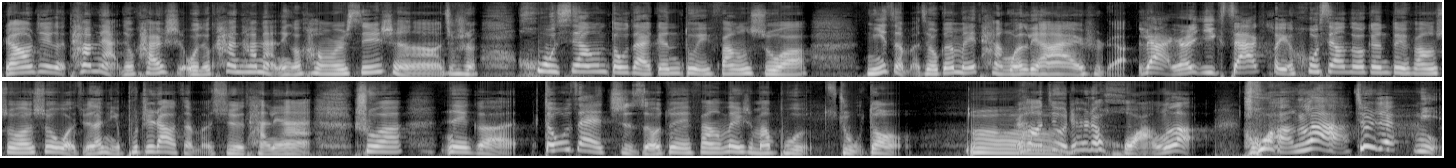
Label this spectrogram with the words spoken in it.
然后这个他们俩就开始，我就看他们俩那个 conversation 啊，就是互相都在跟对方说。你怎么就跟没谈过恋爱似的？俩人 exactly 互相都跟对方说说，我觉得你不知道怎么去谈恋爱，说那个都在指责对方为什么不主动，嗯，然后结果这事儿就黄了。黄了。就是你，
